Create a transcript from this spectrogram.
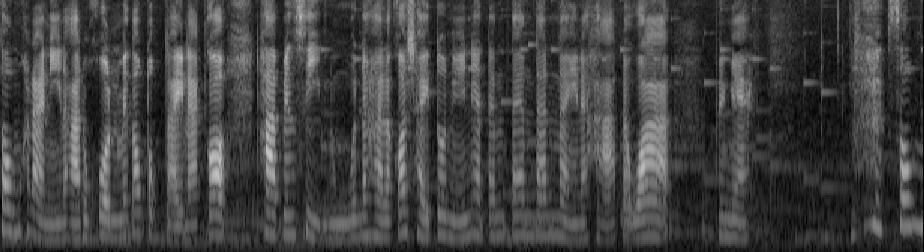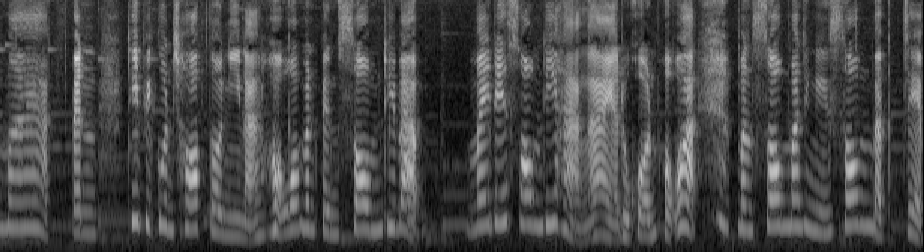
ส้มขนาดนี้นะคะ ทุกคนไม่ต้องตกใจนะ ก็ทาเป็นสีนูดนะคะ แล้วก็ใช้ตัวนี้เนี่ยแต้มๆด้านในนะคะ แต่ว่าเป็นไงส้มมาก เป็นที่พิกุลชอบตัวนี้นะ เพราะว่ามันเป็นส้มที่แบบ ไม่ได้ส้มที่หาง่ายอะทุกคน เพราะว่ามันส้มมากจริงๆส้มแบบเจ็บ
